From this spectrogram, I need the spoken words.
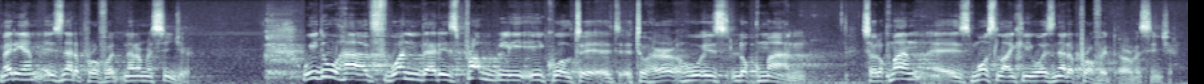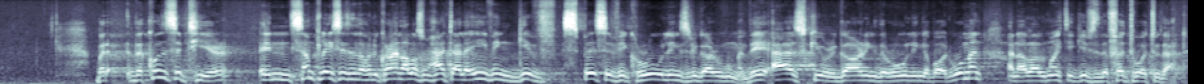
Maryam is not a prophet, not a messenger. We do have one that is probably equal to, to her, who is Luqman. So Luqman is most likely was not a prophet or a messenger. But the concept here, in some places in the Holy Quran, Allah subhanahu wa ta'ala even give specific rulings regarding women. They ask you regarding the ruling about women, and Allah Almighty gives the fatwa to that.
